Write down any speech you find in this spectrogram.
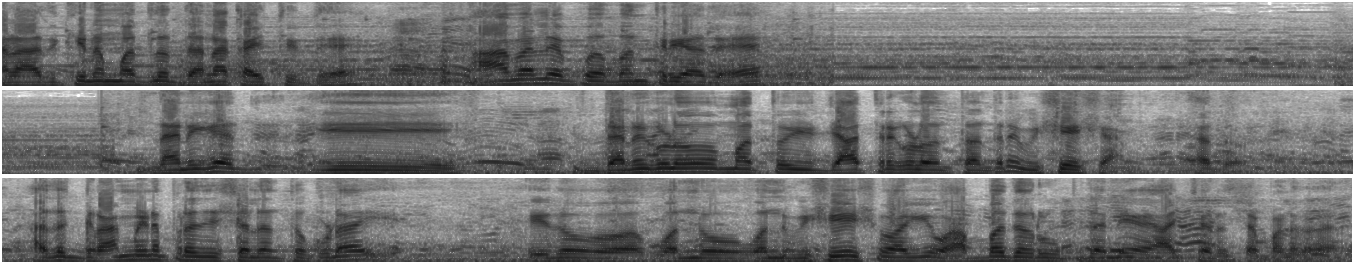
ನಾನು ಅದಕ್ಕಿಂತ ಮೊದಲು ದನ ಕಾಯ್ತಿದ್ದೆ. ಆಮೇಲೆ ಮಂತ್ರಿ ಆದೆ. ನನಗೆ ಈ ದನಗಳು ಮತ್ತು ಈ ಜಾತ್ರೆಗಳು ಅಂತಂದರೆ ವಿಶೇಷ ಅದು. ಅದು ಗ್ರಾಮೀಣ ಪ್ರದೇಶದಲ್ಲಂತೂ ಕೂಡ ಇದು ಒಂದು ಒಂದು ವಿಶೇಷವಾಗಿ ಹಬ್ಬದ ರೂಪದಲ್ಲಿ ಆಚರಿಸ್ತಾ ಮಾಡಿದ್ದಾರೆ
